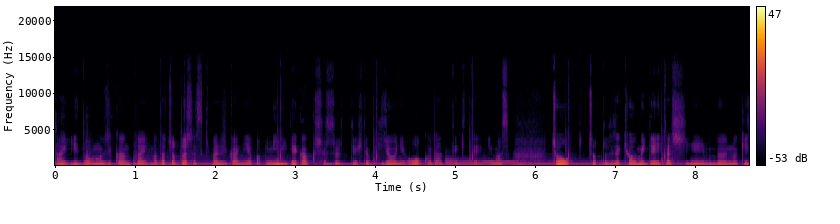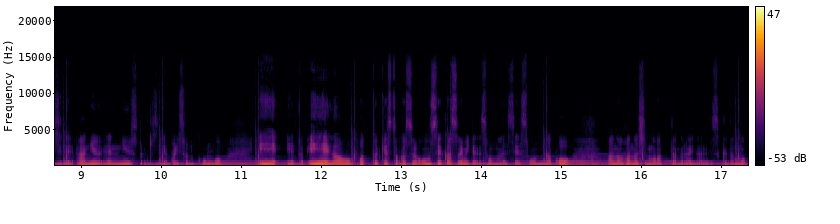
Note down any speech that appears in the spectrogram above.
帯、移動の時間帯、またちょっとした隙間時間にやっぱ耳で学習するっていう人が非常に多くなってきています。今日ちょっとですね、今日見ていた新聞の記事で、あニュニュースの記事で、やっぱりその今後、ええっと、映画をポッドキャスト化する、音声化するみたいな、そんなですね、そんなこう、あの話もあったぐらいなんですけども、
